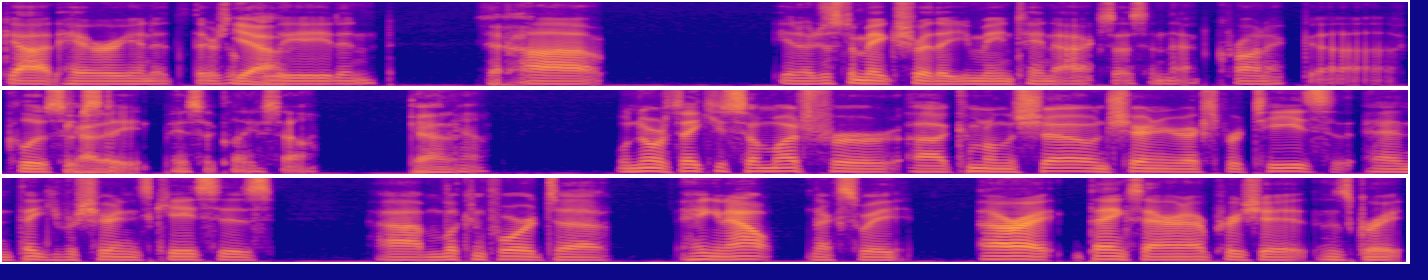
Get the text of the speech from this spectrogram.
got hairy and it, there's a Yeah. bleed, and Yeah. uh, you know, just to make sure that you maintain access in that chronic uh, occlusive Got it. state, basically. So, Got it. Yeah. Well, Noor, thank you so much for uh, coming on the show and sharing your expertise, and thank you for sharing these cases. I'm looking forward to hanging out next week. all right, thanks, Aaron. I appreciate it. It was great.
